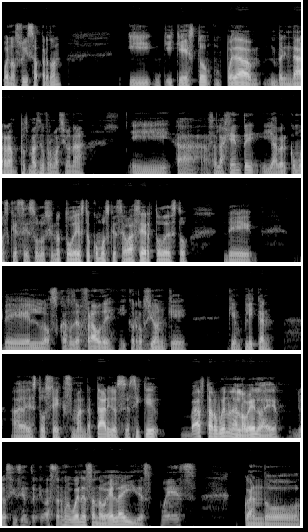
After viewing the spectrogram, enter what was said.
bueno, Suiza, perdón, y, que esto pueda brindar pues, más información a, y a, la gente y a ver cómo es que se solucionó todo esto, cómo es que se va a hacer todo esto de de los casos de fraude y corrupción que, que implican a estos exmandatarios. Así que va a estar buena la novela, ¿eh? Yo sí siento que va a estar muy buena esa novela y después, cuando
